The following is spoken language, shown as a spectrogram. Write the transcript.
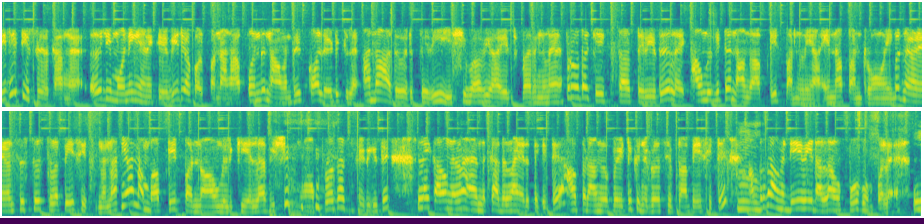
ரிலேட்டிவ்ஸ் இருக்காங்க. ஏர்லி மார்னிங் எனக்கு வீடியோ கால் பண்ணாங்க. அப்போ வந்து நான் வந்து கால் எடுக்கல. ஆனா அது ஒரு பெரிய இஷ்யூவாவே ஆயிடுச்சு பாருங்களேன். அப்புறம் தான் கேட்டா தெரியுது. லைக் அவங்க கிட்ட நாங்க அப்டேட் பண்ணலையா? என்ன பண்றோம்? இப்ப நான் சிஸ்டர்ஸ் எல்லாம் பேசிட்டு இருந்தேன்னா ஏன் நம்ம அப்டேட் பண்ணோம்? அவங்களுக்கு எல்லா விஷயமும் அப்புறம் தான் தெரியுது. லைக் அவங்க எல்லாம் அந்த கதெல்லாம் எடுத்துக்கிட்டு அப்புறம் அங்க போயிட்டு கொஞ்சம் கோசிப்லாம் பேசிட்டு அப்புறம் அவங்க டேவே நல்லா போகும் போல. ஓ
